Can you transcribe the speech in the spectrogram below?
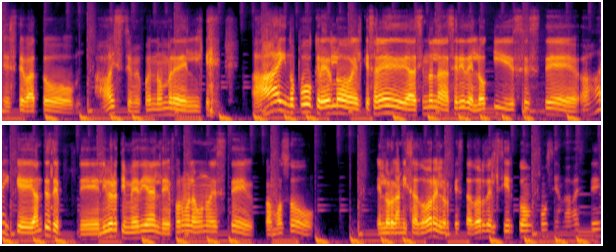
este vato, ay, se me fue el nombre del... Ay, no puedo creerlo, el que sale haciendo la serie de Loki es este, ay, que antes de, de Liberty Media, el de Fórmula 1, este famoso, el organizador, el orquestador del circo, ¿cómo se llamaba este?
